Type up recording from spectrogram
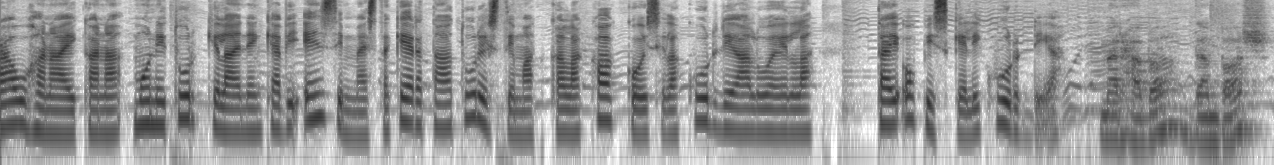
Rauhan aikana moni turkkilainen kävi ensimmäistä kertaa turistimatkalla kaakkoisilla kurdialueilla tai opiskeli kurdia. Merhaba, Dambash.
